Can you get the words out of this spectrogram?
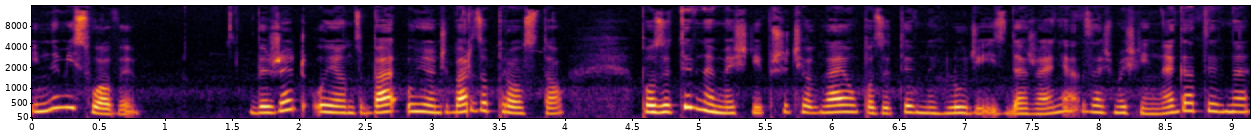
Innymi słowy, by rzecz ująć, ba ująć bardzo prosto, Pozytywne myśli przyciągają pozytywnych ludzi i zdarzenia, zaś myśli negatywne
